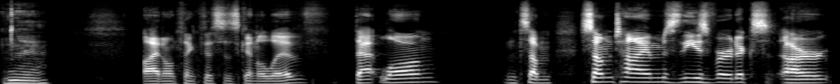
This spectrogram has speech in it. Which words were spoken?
Yeah. I don't think this is going to live that long. And some sometimes these verdicts are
